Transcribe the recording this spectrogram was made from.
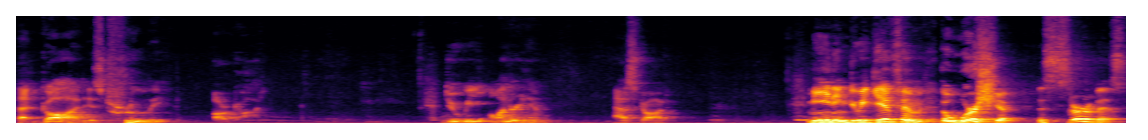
that God is truly our God? Do we honor him as God? Meaning, do we give him the worship, the service,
